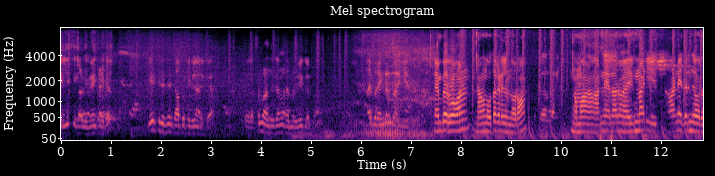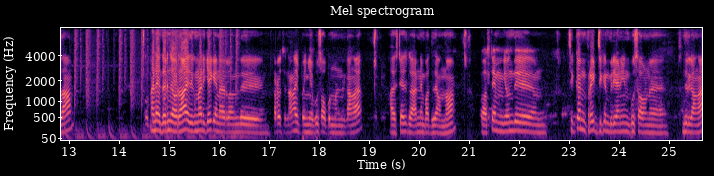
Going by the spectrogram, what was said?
எல்லிசி காலேஜ் மெயின் ரைடு ரிசர்ச் ஆப்போசிட்லாம் இருக்கு. கஸ்டமர் வந்திருக்காங்க நம்ம வீட்டில் இருக்கோம் அப்புறம் எங்கேருந்து வரீங்க? என் பேர் ரோஹன். நாங்கள் வந்து ஒத்தக்கடையிலேருந்து வரோம். நம்ம அண்ணன் எல்லாரும் இதுக்கு முன்னாடி அண்ணன் தெரிஞ்சவர் தான். அண்ணன் தெரிஞ்சவர் தான். இதுக்கு முன்னாடி கேகே நகரில் வந்து கடை வச்சுருந்தாங்க. இப்போ இங்கே புதுசாக ஓப்பன் பண்ணியிருக்காங்க அது ஸ்டேஜில் அண்ணன் பார்த்து தான் வந்தோம். ஃபஸ்ட் டைம் இங்கே வந்து சிக்கன் ஃப்ரைட் சிக்கன் பிரியாணின்னு புதுசாக ஒன்று செஞ்சுருக்காங்க.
